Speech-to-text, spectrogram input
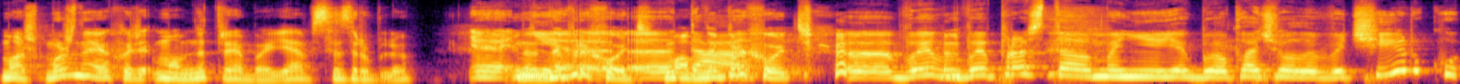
Маш, можна я хочу? Мам, не треба, я все зроблю. Е, Ну, ні, не приходь, е, мам, не приходь. Е, Ви, ви просто мені якби оплачували вечірку,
